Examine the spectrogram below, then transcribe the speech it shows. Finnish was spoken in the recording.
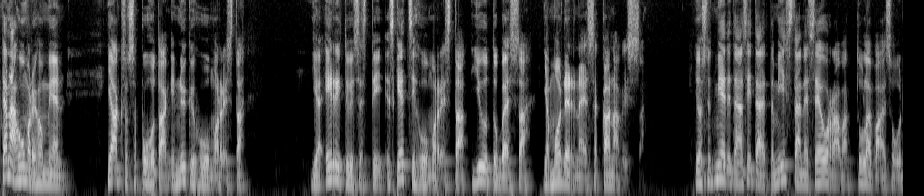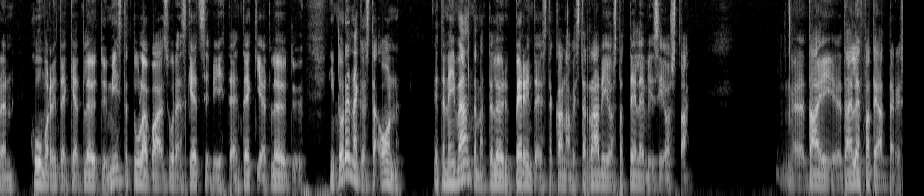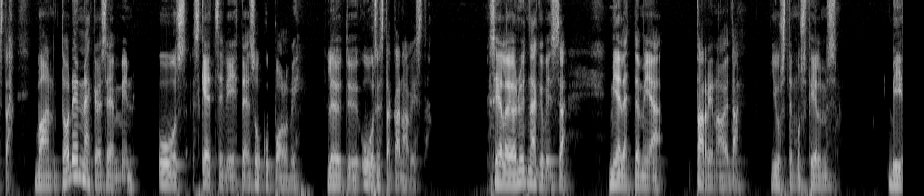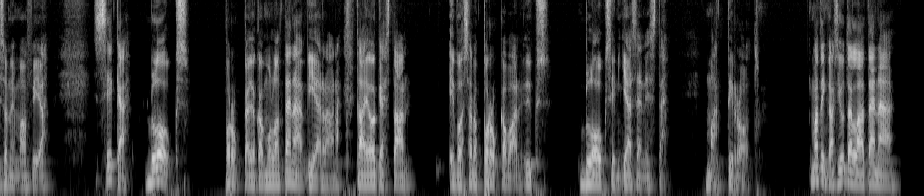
Tänään huumorihommien jaksossa puhutaankin nykyhuumorista ja erityisesti sketsihuumorista YouTubessa ja moderneissa kanavissa. Jos nyt mietitään sitä, että mistä ne seuraavat tulevaisuuden huumorintekijät löytyy, mistä tulevaisuuden sketsiviihteen tekijät löytyy, niin todennäköistä on, että ne ei välttämättä löydy perinteistä kanavista, radiosta, televisiosta tai, tai leffateatterista, vaan todennäköisemmin uusi sketsiviihteen sukupolvi löytyy uusista kanavista. Siellä on jo nyt näkyvissä mielettömiä tarinoita, Justimus Films, Bisonin Mafia sekä Blokes, porukka, joka mulla on tänään vieraana. Tai oikeastaan ei voi sanoa porukka, vaan yksi Blokesin jäsenistä, Matti Roth. Matin kanssa jutellaan tänään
